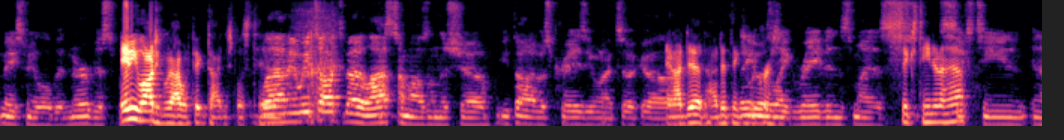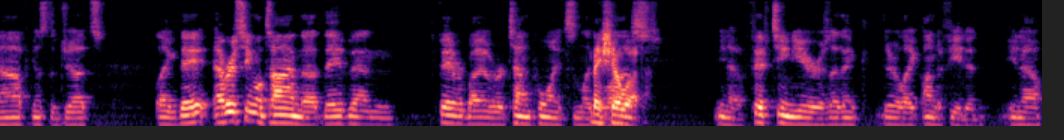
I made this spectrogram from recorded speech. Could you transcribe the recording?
makes me a little bit nervous. Any logical guy would pick Titans plus 10. but I mean, we talked about it last time I was on the show. You thought I was crazy when I took. Uh, and I did. I did I think think you it were was crazy. like Ravens minus 16 and a half? 16 and a half against the Jets. Like they every single time that they've been favored by over ten points in like They the show up. You know, fifteen years. I think they're like undefeated. You know,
